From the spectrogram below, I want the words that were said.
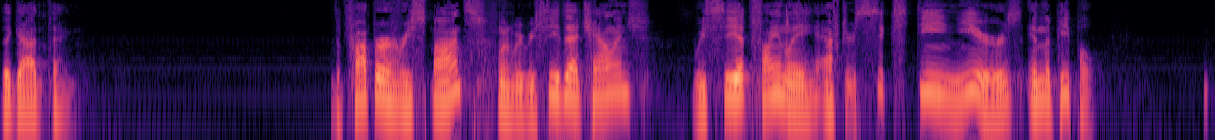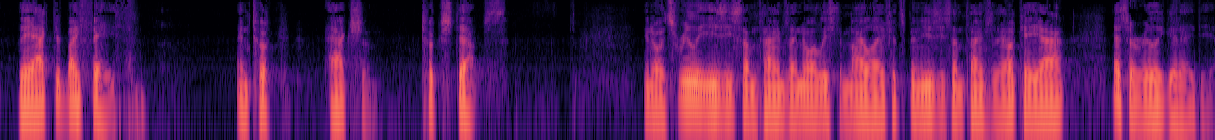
the God thing? The proper response when we receive that challenge, we see it finally after 16 years in the people. They acted by faith and took action, took steps. You know, it's really easy sometimes. I know, at least in my life, it's been easy sometimes to say, okay, yeah, that's a really good idea.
